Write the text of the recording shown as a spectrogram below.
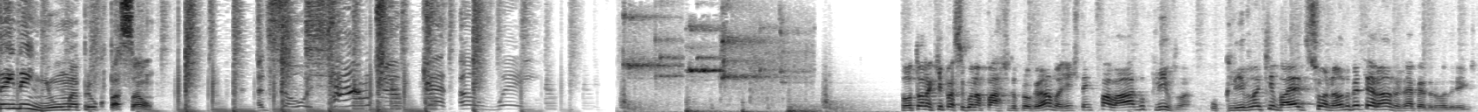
sem nenhuma preocupação. Voltando aqui para a segunda parte do programa, a gente tem que falar do Cleveland. O Cleveland que vai adicionando veteranos, né, Pedro Rodrigues?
